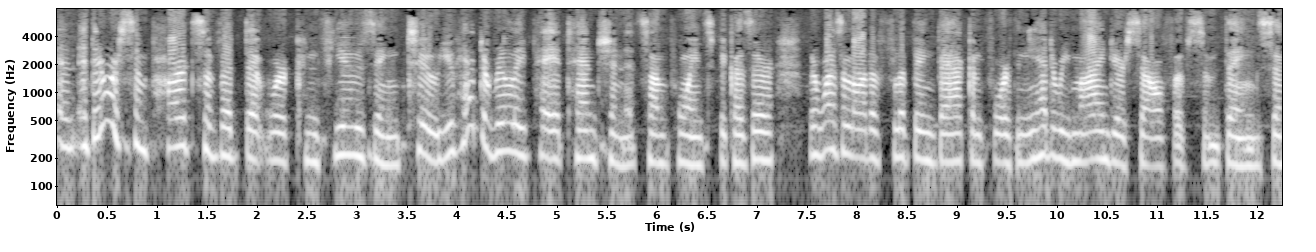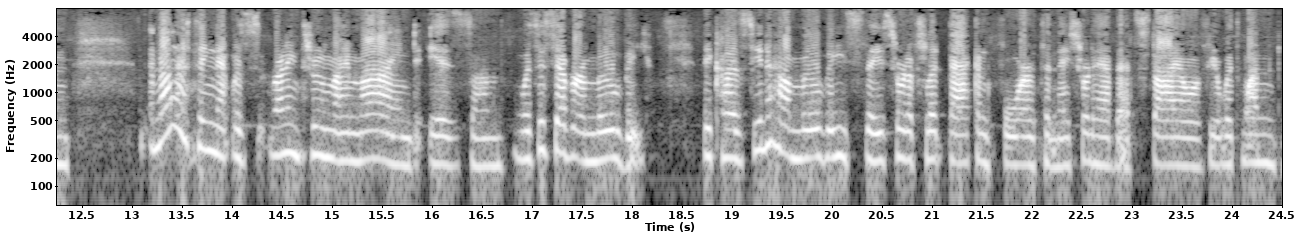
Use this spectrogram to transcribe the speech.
and, and there were some parts of it that were confusing too. You had to really pay attention at some points because there there was a lot of flipping back and forth, and you had to remind yourself of some things. And another thing that was running through my mind is, um, was this ever a movie? because you know how movies they sort of flit back and forth and they sort of have that style if you're with one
